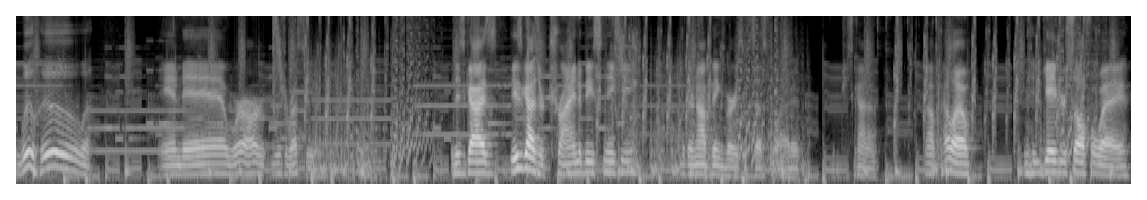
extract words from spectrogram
Woohoo! And uh, where are where's the rest of you? These guys, these guys are trying to be sneaky, but they're not being very successful at it. just kind of. Oh, hello. you gave yourself away,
